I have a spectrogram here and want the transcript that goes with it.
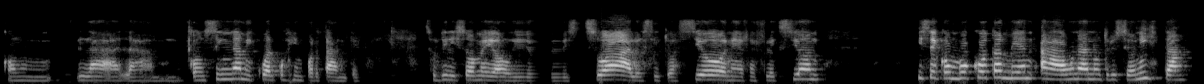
con la, consigna Mi cuerpo es importante. Se utilizó medios audiovisuales, situaciones, reflexión, y se convocó también a una nutricionista,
